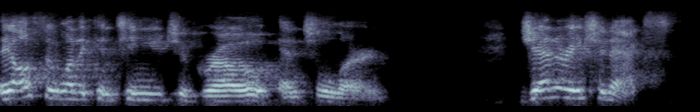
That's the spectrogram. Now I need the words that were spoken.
They also want to continue to grow and to learn. Generation X.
